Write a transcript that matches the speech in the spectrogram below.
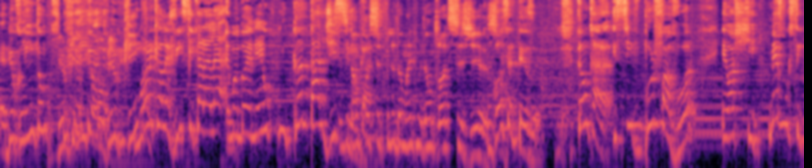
é, Bill Clinton. Bill Clinton, Bill Clinton. Mônica Levinsky, cara, ela é- mandou um e-mail encantadíssima, Então foi cara. esse filho da mãe que me deu um trote esses dias. Com certeza. Então, cara, Steve, por favor, eu acho que, mesmo que se-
